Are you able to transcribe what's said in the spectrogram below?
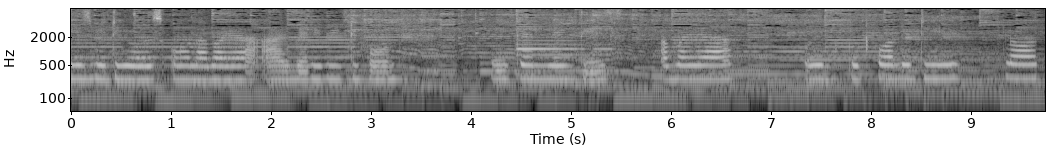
These videos all abaya are very beautiful. You can make this abaya with good quality cloth.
